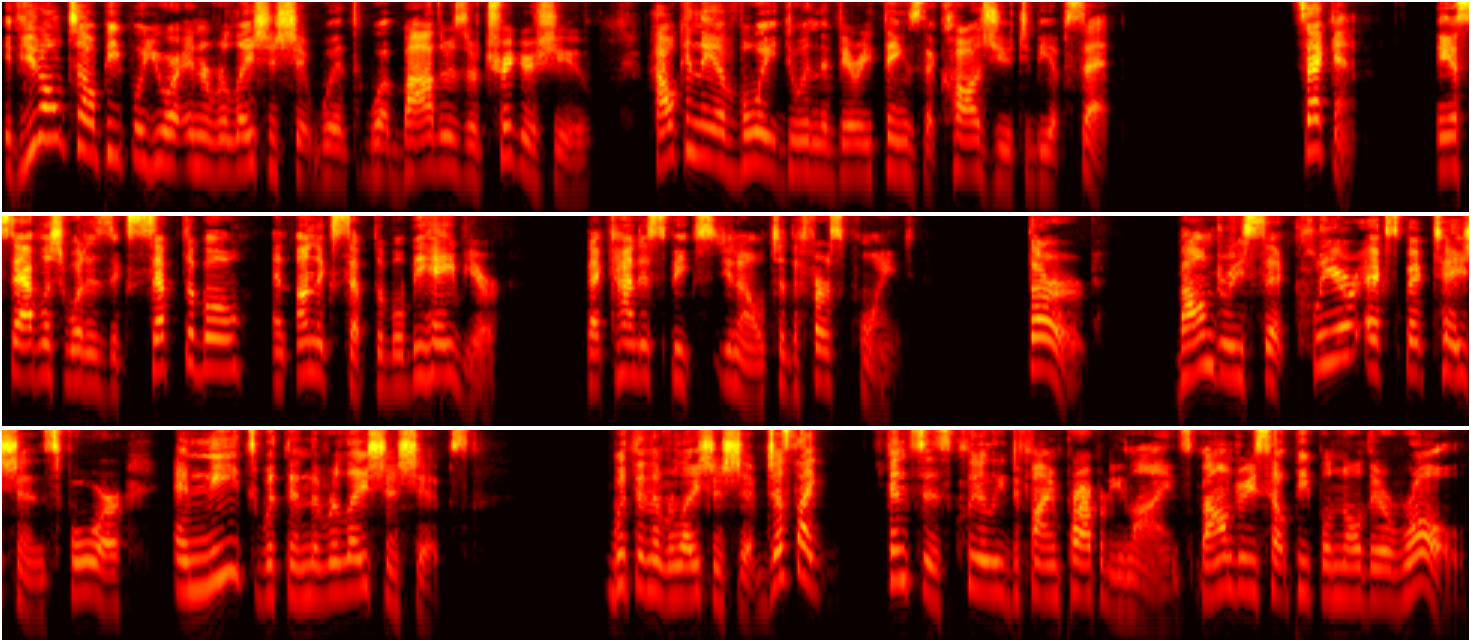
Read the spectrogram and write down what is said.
If you don't tell people you are in a relationship with what bothers or triggers you, how can they avoid doing the very things that cause you to be upset? Second, they establish what is acceptable and unacceptable behavior. That kind of speaks, you know, to the first point. Third, Boundaries set clear expectations for and needs within the relationships. Within the relationship, just like fences clearly define property lines, boundaries help people know their role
